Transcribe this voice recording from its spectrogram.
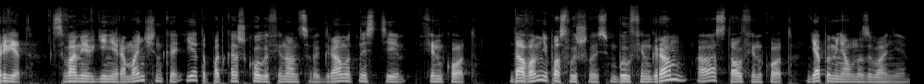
Привет, с вами Евгений Романченко и это подкаст школы финансовой грамотности «Финкод». Да, вам не послышалось, был Финграм, а стал Финкод. Я поменял название.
